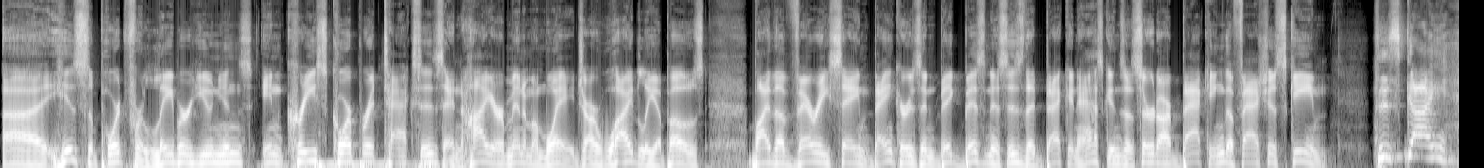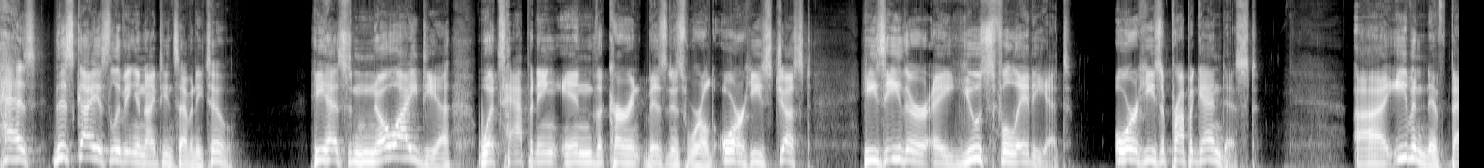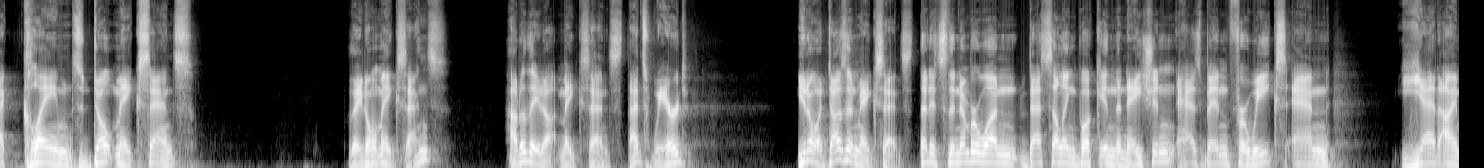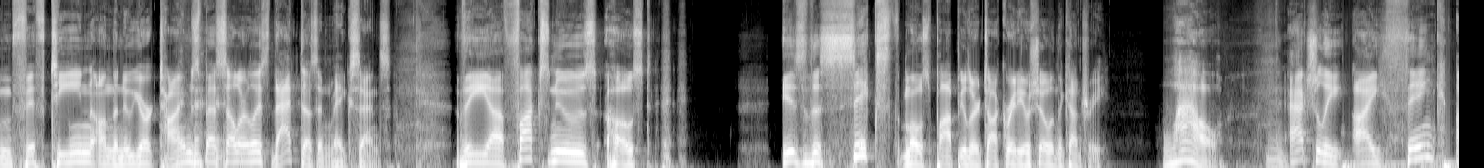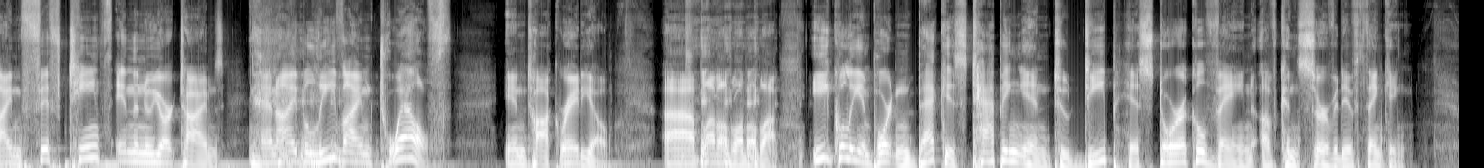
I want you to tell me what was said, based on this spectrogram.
Uh, his support for labor unions, increased corporate taxes, and higher minimum wage are widely opposed by the very same bankers and big businesses that Beck and Haskins assert are backing the fascist scheme. This guy has this guy is living in 1972. He has no idea what's happening in the current business world, or he's just he's either a useful idiot or he's a propagandist. Uh, even if Beck claims don't make sense, they don't make sense. How do they not make sense? That's weird. You know, it doesn't make sense that it's the number one best selling book in the nation, has been for weeks, and yet I'm 15 on the New York Times bestseller list. That doesn't make sense. The uh, Fox News host is the sixth most popular talk radio show in the country. Wow. Mm. Actually, I think I'm 15th in the New York Times, and I believe I'm 12th in talk radio. Uh, blah, blah, blah, blah, blah. Equally important, Beck is tapping into deep historical vein of conservative thinking.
